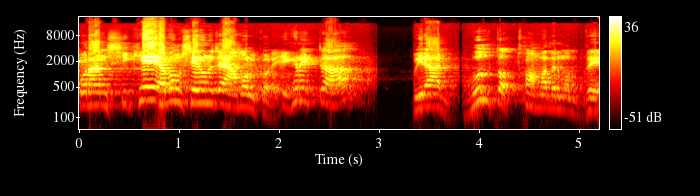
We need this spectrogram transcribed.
কোরআন শিখে এবং সেই অনুযায়ী আমল করে। এখানে একটা বিরাট ভুল তথ্য আমাদের মধ্যে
